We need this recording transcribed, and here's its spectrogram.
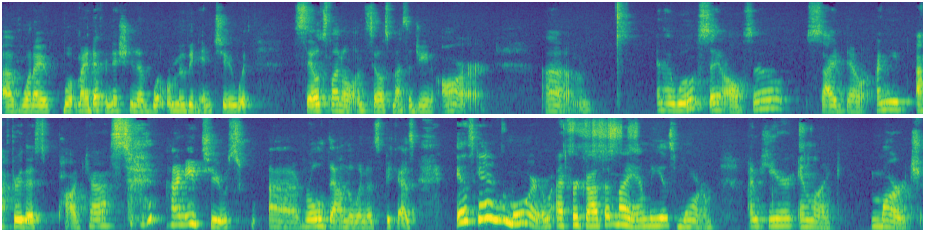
of what I what my definition of what we're moving into with sales funnel and sales messaging are um, and I will say also side note, I need after this podcast, I need to uh, roll down the windows because it's getting warm. I forgot that Miami is warm. I'm here in like March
